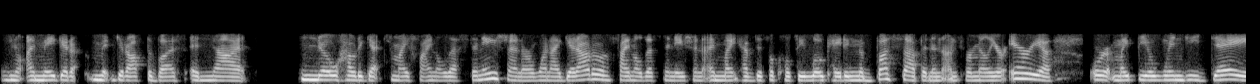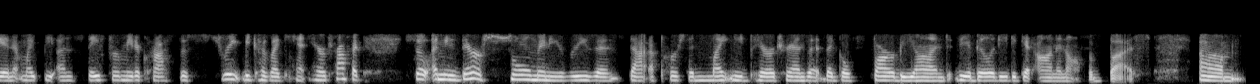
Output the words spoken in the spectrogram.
you know I may get get off the bus and not know how to get to my final destination or when I get out of a final destination I might have difficulty locating the bus stop in an unfamiliar area or it might be a windy day and it might be unsafe for me to cross the street because I can't hear traffic. So I mean there are so many reasons that a person might need paratransit that go far beyond the ability to get on and off a bus. Um,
